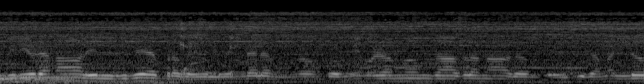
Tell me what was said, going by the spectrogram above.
വിധിയുടെ നാളിൽ വിജയപ്രഭയിൽ വെണ്ടലം പൊങ്ങി മുഴങ്ങും കാഹളനാദം പൂജിതമല്ലോ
